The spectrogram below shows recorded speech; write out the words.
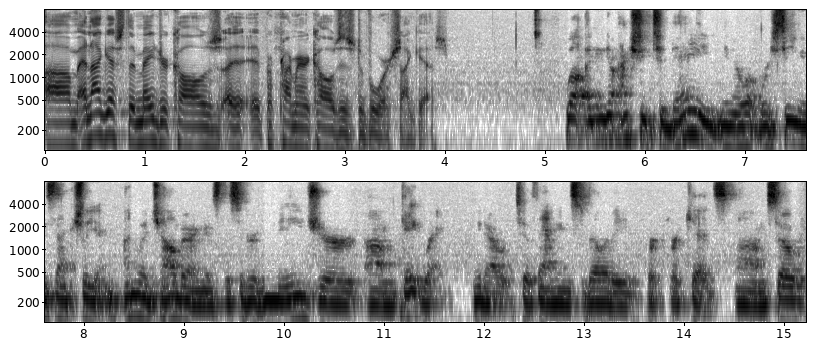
Um, and I guess the major cause, uh, primary cause is divorce, I guess. Well, you know, actually today, you know, what we're seeing is actually unwed childbearing is the sort of major um, gateway, you know, to family instability for, for kids. Um, so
